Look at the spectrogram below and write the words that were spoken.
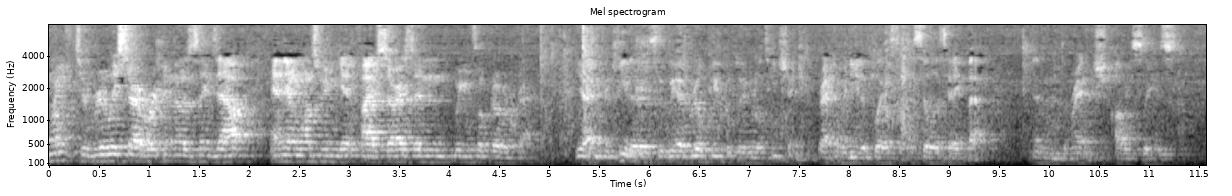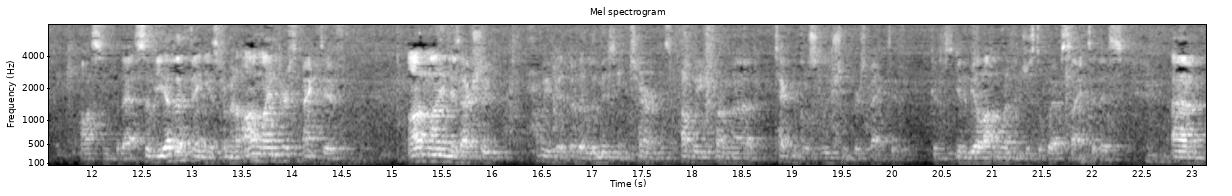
point to really start working those things out. And then once we can get five stars, then we can flip it over to crack. Yeah, and the key there is that we have real people doing real teaching. Right. And we need a place to facilitate that. And the ranch obviously is awesome for that. So the other thing is from an online perspective, online is actually probably a bit of a limiting term. It's probably from a technical solution perspective, because there's going to be a lot more than just a website to this. Um,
